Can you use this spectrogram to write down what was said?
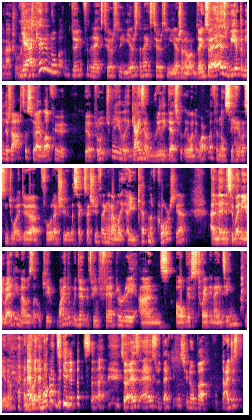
of actual. Release? Yeah, I kind of know what I'm doing for the next two or three years. The next two or three years, I know what I'm doing. So it is weird. I mean, there's artists who I love who who approach me, like guys I really desperately want to work with, and they'll say, "Hey, listen, do you want to do a four issue or a six issue thing?" And I'm like, "Are you kidding? Of course, yeah." And then they say, "When are you ready?" And I was like, "Okay, why don't we do it between February and August 2019?" You know, and they're like, "What?" you know, so, so it, is, it is ridiculous, you know. But I just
